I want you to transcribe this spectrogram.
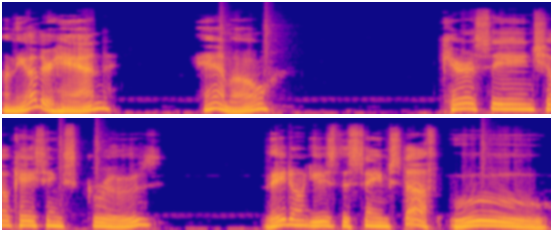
On the other hand, ammo, kerosene, shell casing, screws. They don't use the same stuff. Ooh.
